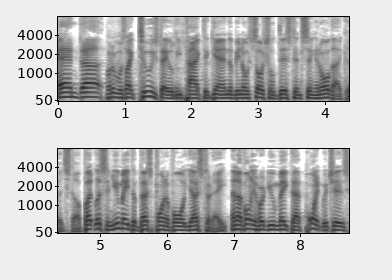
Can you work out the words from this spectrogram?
And uh, But it was like Tuesday would be packed again. There'd be no social distancing and all that good stuff. But listen, you made the best point of all yesterday, and I've only heard you make that point, which is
